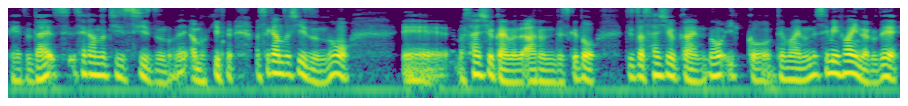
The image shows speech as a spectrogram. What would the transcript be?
えっ、ー、と、大、セカンドシーズンのね、あ、もう聞いて セカンドシーズンの、えー、まあ、最終回まであるんですけど、実は最終回の一個手前のね、セミファイナルで、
